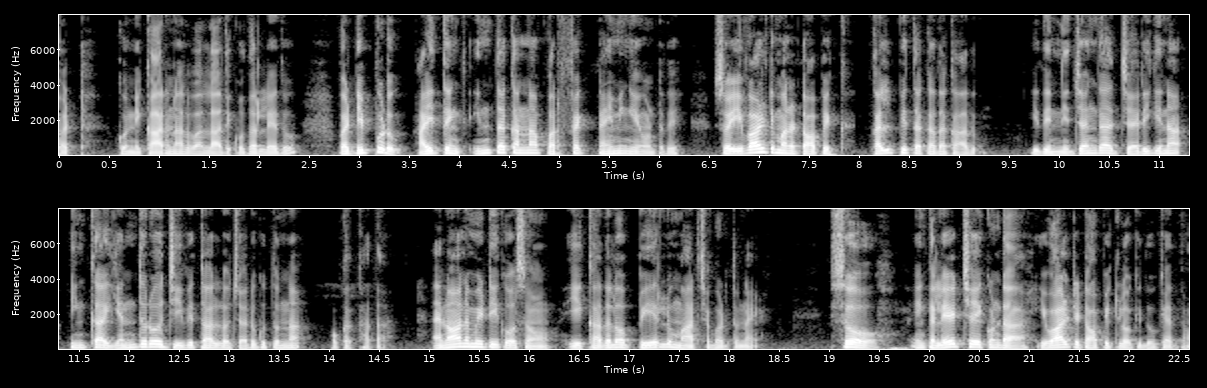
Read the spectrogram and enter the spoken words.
బట్ కొన్ని కారణాల వల్ల అది కుదరలేదు. బట్ ఇప్పుడు ఐ థింక్ ఇంతకన్నా పర్ఫెక్ట్ టైమింగ్ ఏముంటుంది? సో ఇవాల్టి మన టాపిక్ కల్పిత కథ కాదు. ఇది నిజంగా జరిగిన ఇంకా ఎందరో జీవితాల్లో జరుగుతున్న ఒక కథ. ఎనానమిటీ కోసం ఈ కథలో పేర్లు మార్చబడుతున్నాయి. సో ఇంకా లేట్ చేయకుండా ఇవాల్టి టాపిక్లోకి దూకేద్దాం.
